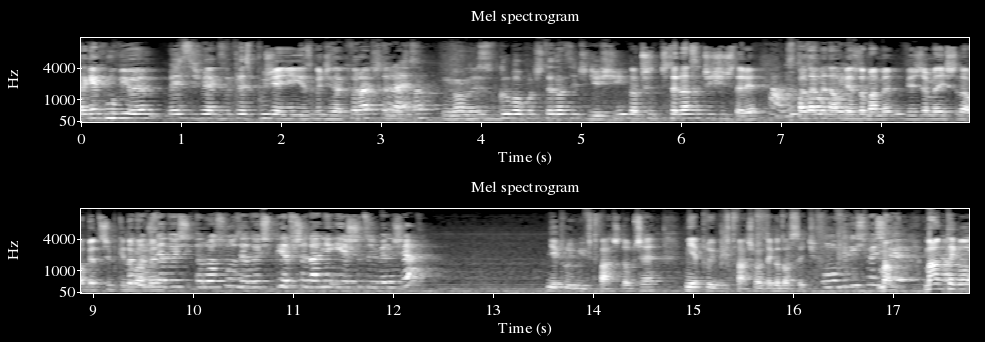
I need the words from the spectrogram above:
tak jak mówiłem, my jesteśmy jak zwykle spóźnieni, jest godzina która? 14? No jest grubo po 14.30, no czy- 14.34. A, no to Spadamy na obiad do mamy, wjeżdżamy jeszcze na obiad szybki do No to mamy. zjadłeś rosół, zjadłeś pierwsze danie i jeszcze coś będziesz jadł? Nie pluj mi w twarz, dobrze? Nie pluj mi w twarz, mam tego dosyć. Umówiliśmy się... Mam- mam że tego-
